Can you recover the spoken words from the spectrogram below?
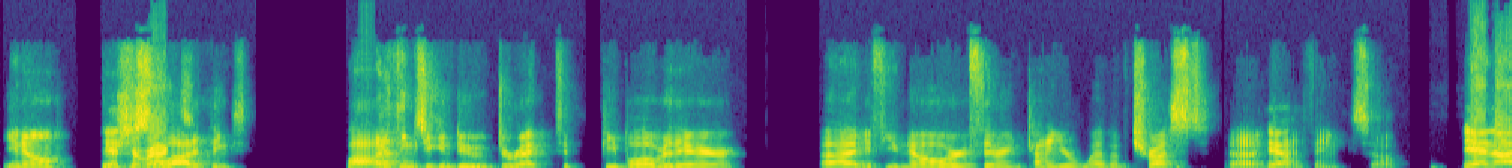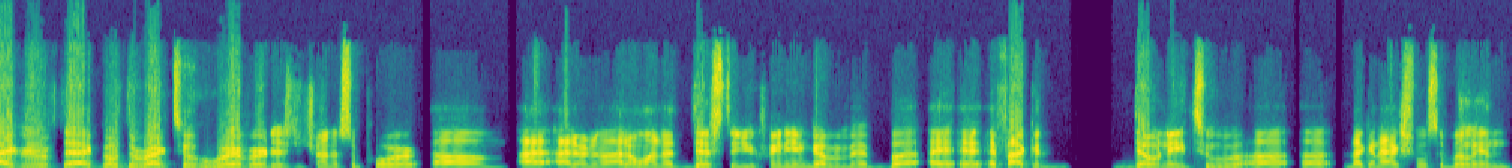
you know Yeah, there's just a lot of things a lot of things you can do direct to people over there uh, if you know or if they're in kind of your web of trust uh, Yeah. kind of thing so Yeah, no, I agree with that. Go direct to whoever it is you're trying to support. Um, I, I don't know. I don't want to diss the Ukrainian government, but I, if I could donate to uh, uh, like an actual civilian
